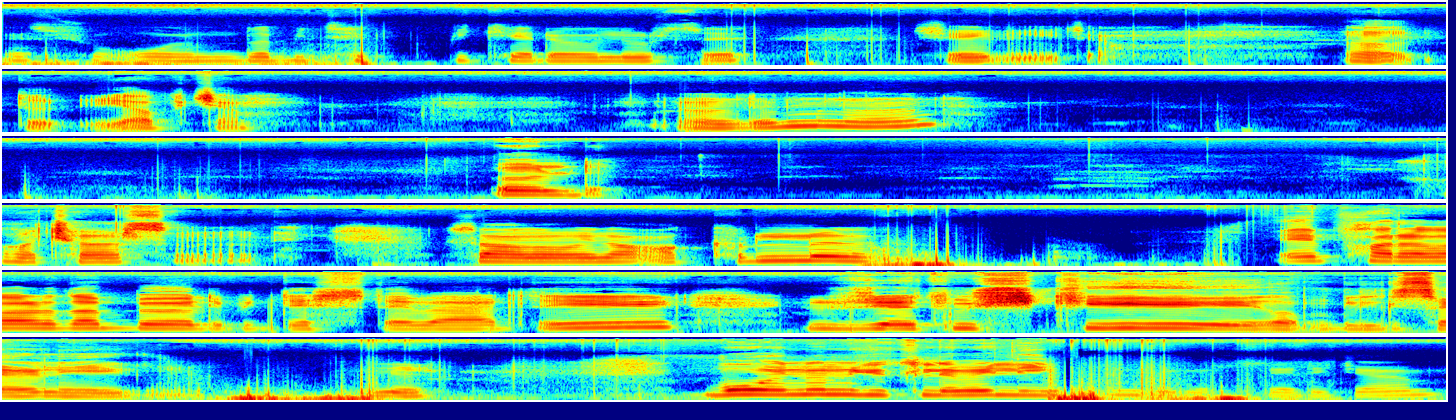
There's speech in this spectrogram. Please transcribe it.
Neyse şu oyunda bir tek bir kere ölürse şeyleyeceğim. Öldür yapacağım. Öldün mü lan? Öldü. Kaçarsın öyle. Sen oyna akıllı. Ve paraları da böyle bir deste verdi. 172 Lan bilgisayar neye ilgili? Bu oyunun yükleme linkini de göstereceğim.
